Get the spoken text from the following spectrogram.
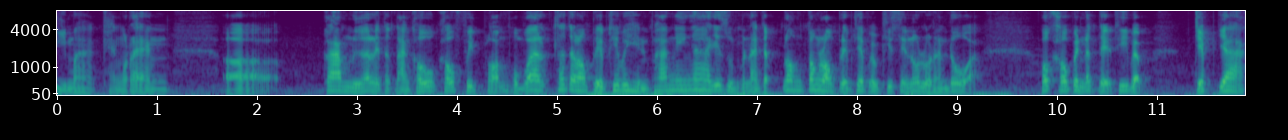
ดีมาก แข็งแรงกล้ามเนื้ออะไรต่างๆเขาเขาฟิตพร้อม ผมว่าถ้าจะลองเปรียบเทียบให้เห็นภาพง่ายๆที่สุดมันอาจจะต้องต้องลองเปรียบเทียบกับคริสเตียโนโรนัลโดอะเพราะเขาเป็นนักเตะที่แบบเจ็บยาก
